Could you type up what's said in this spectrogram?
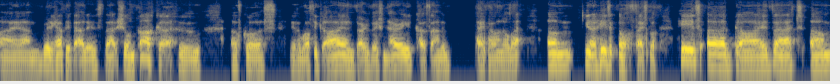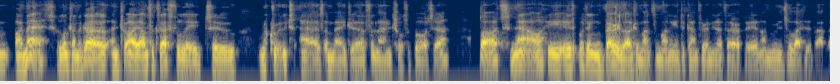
I am really happy about is that Sean Parker, who, of course, is a wealthy guy and very visionary, co-founded PayPal and all that. Um, you know, he's oh Facebook. He's a guy that um, I met a long time ago and tried unsuccessfully to recruit as a major financial supporter. But now he is putting very large amounts of money into cancer immunotherapy, and I'm really delighted about that.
